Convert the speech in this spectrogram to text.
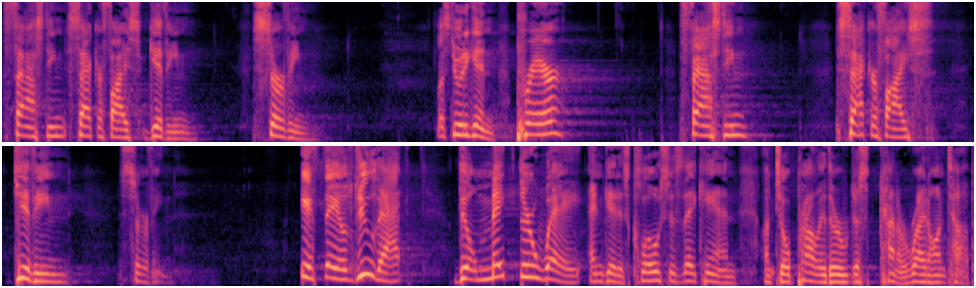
fasting, sacrifice, giving serving. Let's do it again prayer, fasting, sacrifice, giving, serving. If they'll do that, they'll make their way and get as close as they can until probably they're just kind of right on top.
